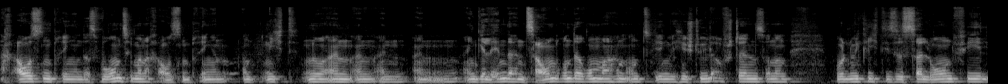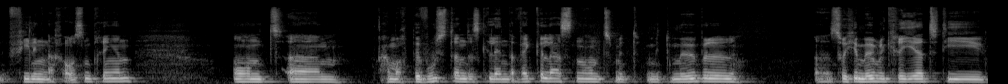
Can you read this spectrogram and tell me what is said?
nach außen bringen, das Wohnzimmer nach außen bringen und nicht nur ein, ein, ein, ein, ein Geländer, einen Zaun rundherum machen und irgendwelche Stühle aufstellen, sondern wollten wirklich dieses Salon-Feeling nach außen bringen und ähm, haben auch bewusst dann das Geländer weggelassen und mit, mit Möbel, äh, solche Möbel kreiert, die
